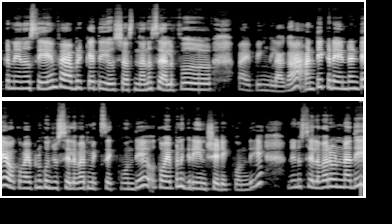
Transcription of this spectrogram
ఇక్కడ నేను సేమ్ ఫ్యాబ్రిక్ అయితే యూజ్ చేస్తున్నాను. సెల్ఫ్ పైపింగ్ పైపింగ్ లాగా. అంటే ఇక్కడ ఏంటంటే ఒకవైపున కొంచెం సిల్వర్ మిక్స్ ఎక్కువ ఉంది ఒకవైపున గ్రీన్ షేడ్ ఎక్కువ ఉంది. నేను సిల్వర్ ఉన్నది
